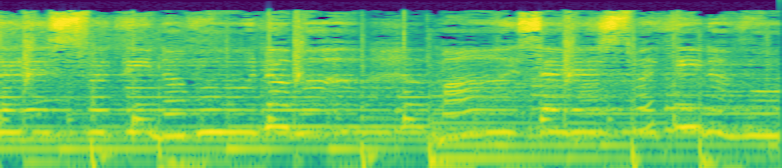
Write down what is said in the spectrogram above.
सरस्वती नमो नमः। मा सरस्वती नमो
